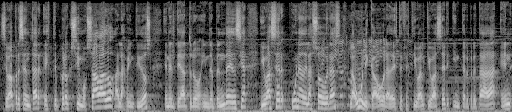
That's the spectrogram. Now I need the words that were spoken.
Se va a presentar este próximo sábado a las 22 en el Teatro Independencia y va a ser una de las obras, la única obra de este festival que va a ser interpretada en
